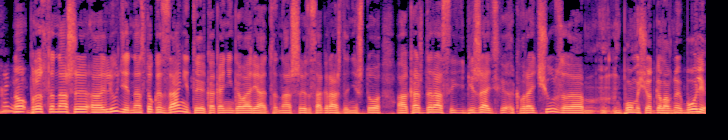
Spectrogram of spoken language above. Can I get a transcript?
конечно. Ну, просто наши э, люди настолько заняты, как они говорят, наши сограждане, что а, каждый раз бежать к, к врачу за помощью от головной боли,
